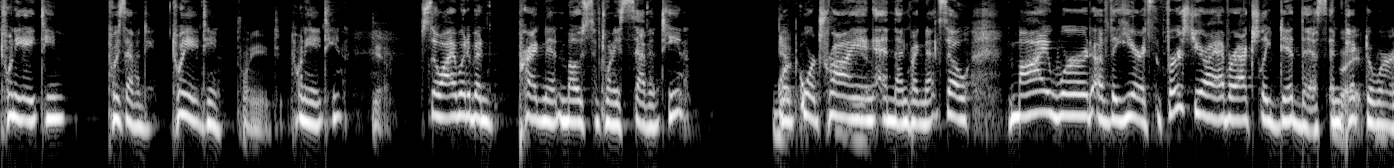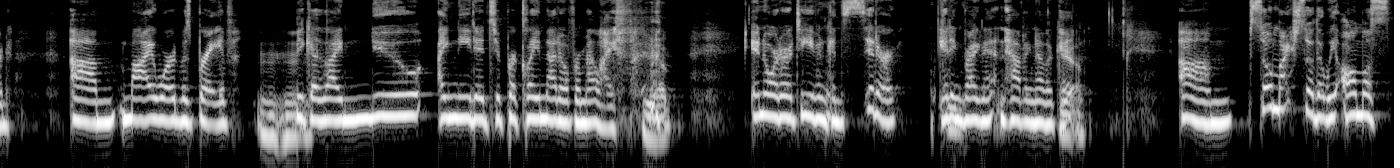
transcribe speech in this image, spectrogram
2018? 2017? 2018. 2018. 2018. Yeah. So I would have been pregnant most of 2017. Or, or trying and then pregnant. So my word of the year, it's the first year I ever actually did this and Right. picked a word. Um, my word was brave because I knew I needed to proclaim that over my life Yep. in order to even consider getting pregnant and having another kid. Yeah. Um, So much so that we almost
